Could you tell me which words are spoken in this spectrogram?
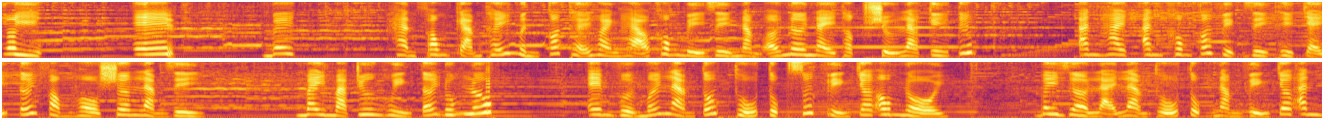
Y. E B. Hành Phong cảm thấy mình có thể hoàn hảo không bị gì nằm ở nơi này thật sự là kỳ tích. Anh hai, anh không có việc gì thì chạy tới phòng Hồ Sơn làm gì? May mà Trương Huyền tới đúng lúc. Em vừa mới làm tốt thủ tục xuất viện cho ông nội. Bây giờ lại làm thủ tục nằm viện cho anh.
